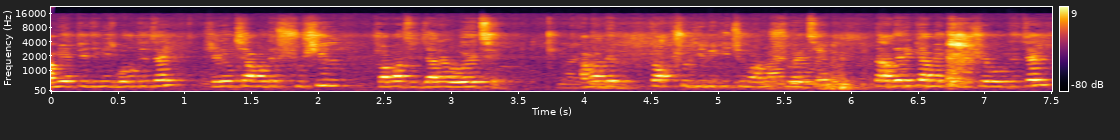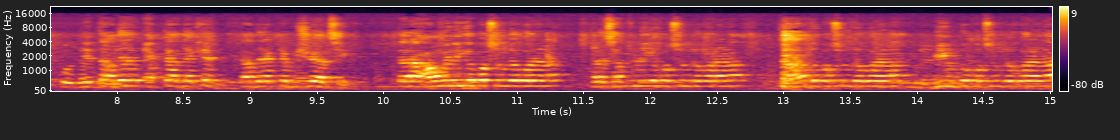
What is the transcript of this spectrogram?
আমি একটি জিনিস বলতে চাই, সেটা হচ্ছে আমাদের সুশীল সমাজ যারা রয়েছে, আমাদের তৎসজীবী কিছু মানুষ রয়েছে, তাদেরকে আমি একটা বিষয় বলতে চাই যে তাদের একটা দেখেন, তাদের একটা বিষয় আছে। তারা আওয়ামী লীগে পছন্দ করে না তারা ছাত্রলীগে পছন্দ করে না জামাতে পছন্দ করে না বিএনপি পছন্দ করে না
